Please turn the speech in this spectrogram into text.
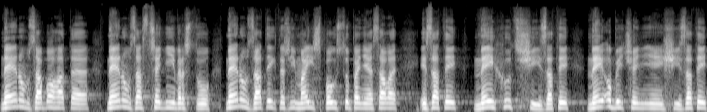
Nejenom za bohaté, nejenom za střední vrstvu, nejenom za ty, kteří mají spoustu peněz, ale i za ty nejchudší, za ty nejobyčejnější, za ty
